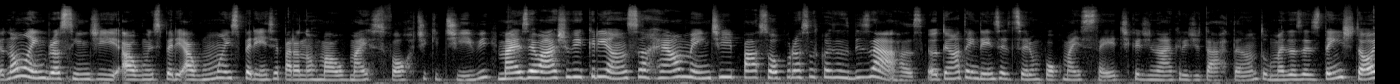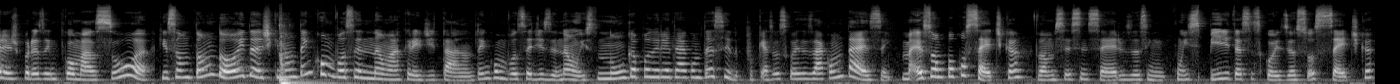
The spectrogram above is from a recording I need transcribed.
Eu não lembro, assim, de alguma, experi alguma experiência paranormal mais forte que tive, mas eu acho que criança realmente passou por essas coisas bizarras. Eu tenho a tendência de ser um pouco mais cética, de não acreditar tanto, mas às vezes tem histórias, por exemplo, como a sua, que são tão doidas que não tem como você não acreditar, não tem como você dizer, não, isso nunca poderia ter acontecido, porque essas coisas acontecem. Mas eu sou um pouco cética, vamos ser sinceros, assim, com espírito, essas coisas eu sou cética,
